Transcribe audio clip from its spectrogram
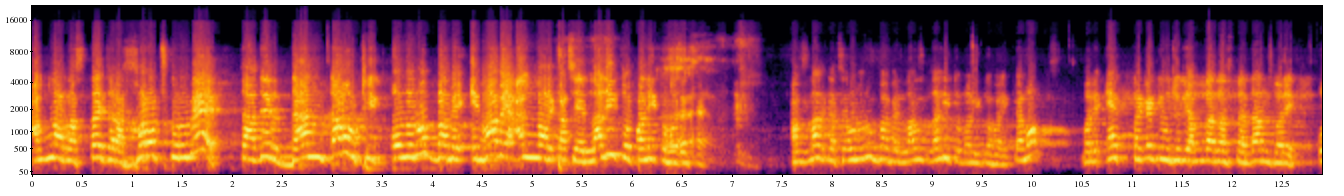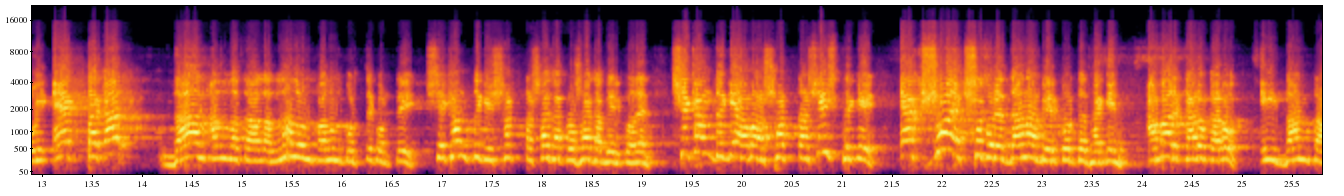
আল্লাহর রাস্তায় যারা খরচ করবে, তাদের দানটাও ঠিক অনুরূপ ভাবে এভাবে আল্লাহর কাছে লালিত পালিত হবে আল্লাহর কাছে অনুরূপ ভাবে লাল- লালিত পালিত হয়। কেমন বলে, এক টাকা কেউ যদি আল্লাহর রাস্তায় দান করে, ওই এক টাকার দান আল্লাহ তাআলা লালন পালন করতে করতে সেখান থেকে সাতটা শাখা প্রশাখা বের করেন। সেখান থেকে আবার সাতটা শেষ থেকে একশো একশো করে দানা বের করতে থাকেন। আবার কারও কারও এই দানটা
